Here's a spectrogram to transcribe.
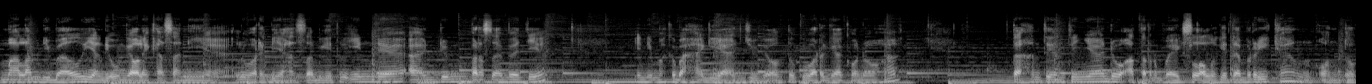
malam di Bali yang diunggah oleh Kak Sania. Luar biasa, begitu indah, adem persahabat ya. Ini mah kebahagiaan juga untuk keluarga Konoha. Tak henti-hentinya doa terbaik selalu kita berikan untuk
